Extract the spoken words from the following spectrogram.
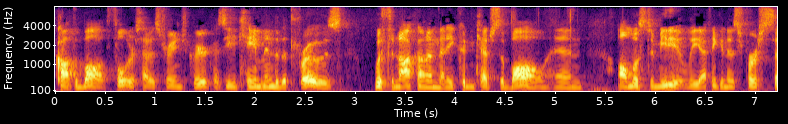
caught the ball. Fuller's had a strange career because he came into the pros with the knock on him that he couldn't catch the ball, and almost immediately, I think in his first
